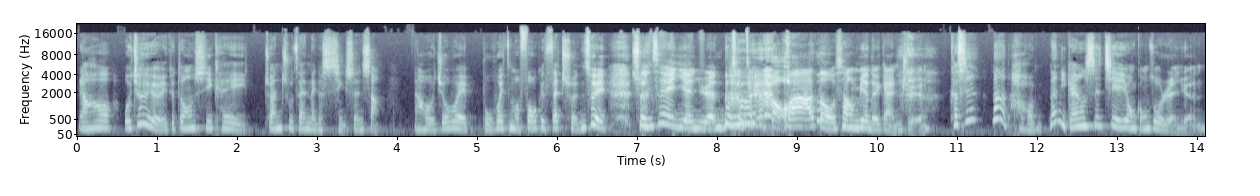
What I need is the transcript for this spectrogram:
然后我就有一个东西可以专注在那个事情身上，然后我就会不会这么 focus 在纯粹 纯粹演员的发抖上面的感觉。可是那好，那你刚刚是借用工作人员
